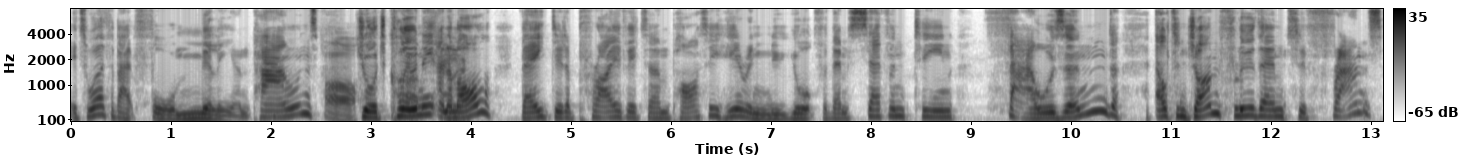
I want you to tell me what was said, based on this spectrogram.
It's worth about four million pounds. Oh, George Clooney and sure. Amal, they did a private um, party here in New York for them. Seventeen thousand. Elton John flew them to France.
